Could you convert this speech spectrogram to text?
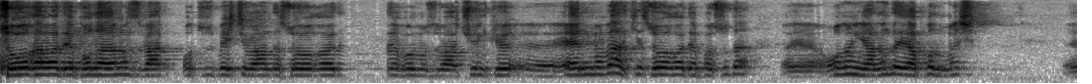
soğuk hava depolarımız var. 35 civarında soğuk hava depomuz var. Çünkü e, elma var ki soğuk hava deposu da e, onun yanında yapılmış. E,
